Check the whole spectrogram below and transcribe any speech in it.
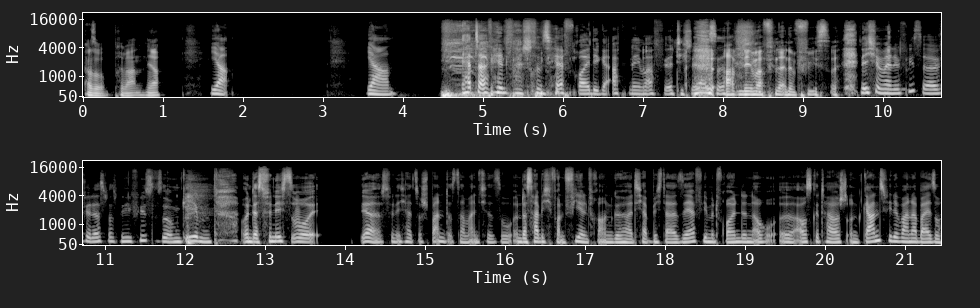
Also privaten, ja. ja. Ja. Er hatte auf jeden Fall schon sehr freudige Abnehmer für diverse Abnehmer für deine Füße. Nicht für meine Füße, aber für das, was mir die Füße so umgeben. Und das finde ich so, ja, das finde ich halt so spannend, dass da manche so, und das habe ich von vielen Frauen gehört. Ich habe mich da sehr viel mit Freundinnen auch äh, ausgetauscht und ganz viele waren dabei so,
